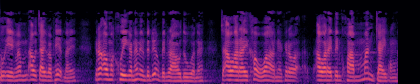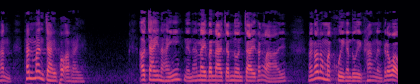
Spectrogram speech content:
ตัวเองแล้วมันเอาใจประเภทไหนเราเอามาคุยกันให้มันเป็นเรื่องเป็นราวดูนะจะเอาอะไรเข้าว่าเนี่ยเราเอาอะไรเป็นความมั่นใจของท่าน ท่านมั่นใจเพราะอะไร เอาใจไหนเนี่ยนะในบรรดาจำนวนใจทั้งหลาย มันก็ต้องมาคุยกันดูอีกครั้งหนึ่งเรียกว่า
